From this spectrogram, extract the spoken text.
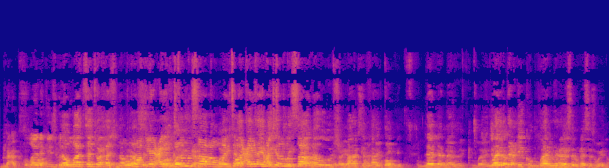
بالعكس. والله الا كيجبد لا والله تتوحشنا هو والله كيعيط والله أكثر من. ساره الله والله يقعد. تيعيط يعيط أكثر من لي ساره وشبارك خالتي لا لا ما الله يرضي عليكم الله يرضي الناس عليكم. الناس زوينة.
